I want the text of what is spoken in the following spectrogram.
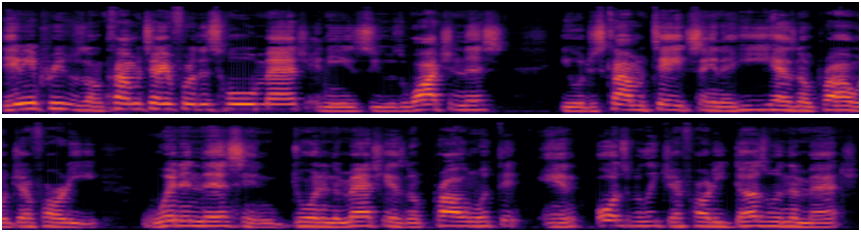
Damian Priest was on commentary for this whole match, and he was watching this, he will just commentate saying that he has no problem with Jeff Hardy winning this and joining the match. He has no problem with it. And ultimately, Jeff Hardy does win the match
